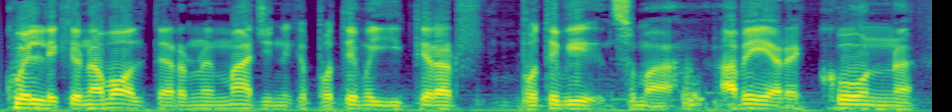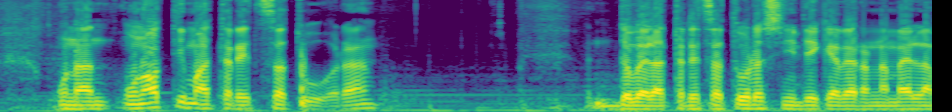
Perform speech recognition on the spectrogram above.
Quelle che una volta erano immagini che potevi, tirar, potevi insomma, avere con una, un'ottima attrezzatura, dove l'attrezzatura significa avere una bella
